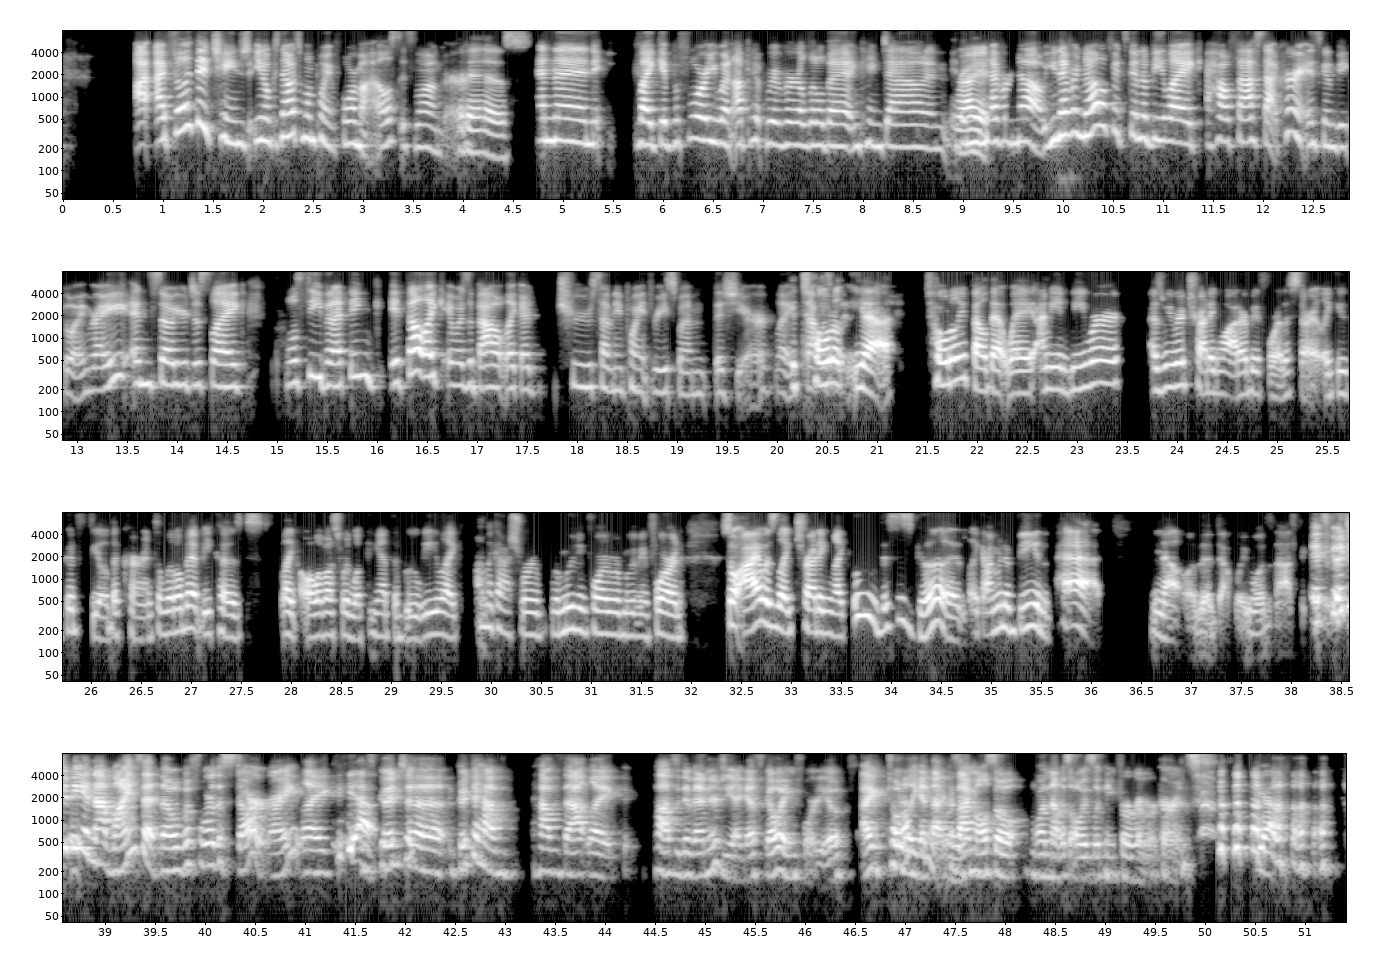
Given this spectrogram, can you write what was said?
I, I feel like they've changed, you know, because now it's 1.4 miles. It's longer. It is. And then like it before you went up hip river a little bit and came down and, right. you never know. You never know if it's going to be like how fast that current is going to be going right? And so you're just like we'll see. But i think it felt like it was about like a true 70.3 swim this year. Like totally yeah totally felt that way. I mean we were as we were treading water before the start, like you could feel the current a little bit because like all of us were looking at the buoy, like, oh my gosh, we're we're moving forward, we're moving forward. So I was like treading, like, ooh, this is good. Like I'm gonna be in the path. No, that definitely was not the case. It's good to be in that mindset though before the start, right? Like yeah. it's good to good to have have that like positive energy, I guess, going for you. I totally Definitely. get that because I'm also one that was always looking for river currents. yeah.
